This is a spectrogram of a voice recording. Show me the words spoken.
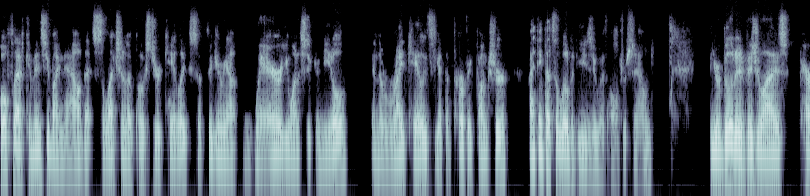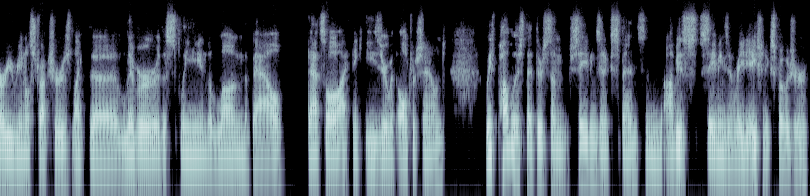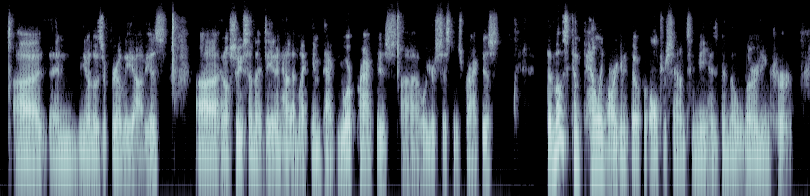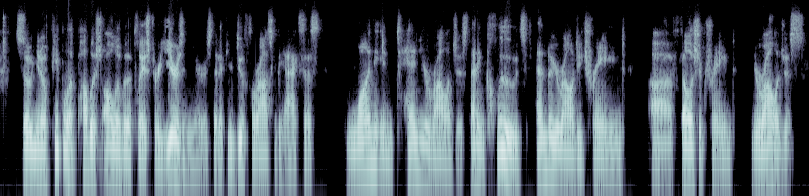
Hopefully I've convinced you by now that selection of the posterior calyx, so figuring out where you want to stick your needle in the right calyx to get the perfect puncture, I think that's a little bit easier with ultrasound. Your ability to visualize perirenal structures like the liver, the spleen, the lung, the bowel, that's all I think easier with ultrasound we've published that there's some savings in expense and obvious savings in radiation exposure. Uh, and you know those are fairly obvious. Uh, and I'll show you some of that data and how that might impact your practice uh, or your system's practice. The most compelling argument though for ultrasound to me has been the learning curve. So, you know, people have published all over the place for years and years that if you do fluoroscopy access, one in 10 urologists, that includes endourology trained, uh, fellowship trained urologists,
